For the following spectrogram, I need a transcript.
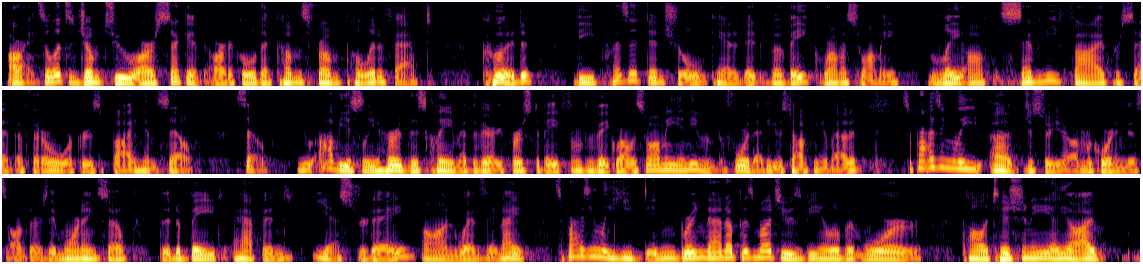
All right, so let's jump to our second article that comes from PolitiFact. Could the presidential candidate Vivek Ramaswamy lay off 75% of federal workers by himself? So, you obviously heard this claim at the very first debate from Vivek Ramaswamy, and even before that, he was talking about it. Surprisingly, uh, just so you know, I'm recording this on Thursday morning, so the debate happened yesterday on Wednesday night. Surprisingly, he didn't bring that up as much. He was being a little bit more politician-y. You know, I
